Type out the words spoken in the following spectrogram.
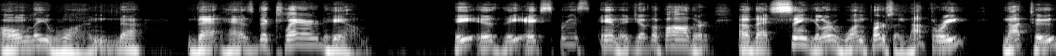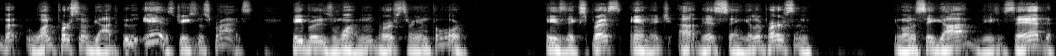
only one uh, that has declared him. He is the express image of the Father of that singular one person, not three, not two, but one person of God who is Jesus Christ. Hebrews 1, verse 3 and 4. He's the express image of his singular person. You want to see God? Jesus said,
